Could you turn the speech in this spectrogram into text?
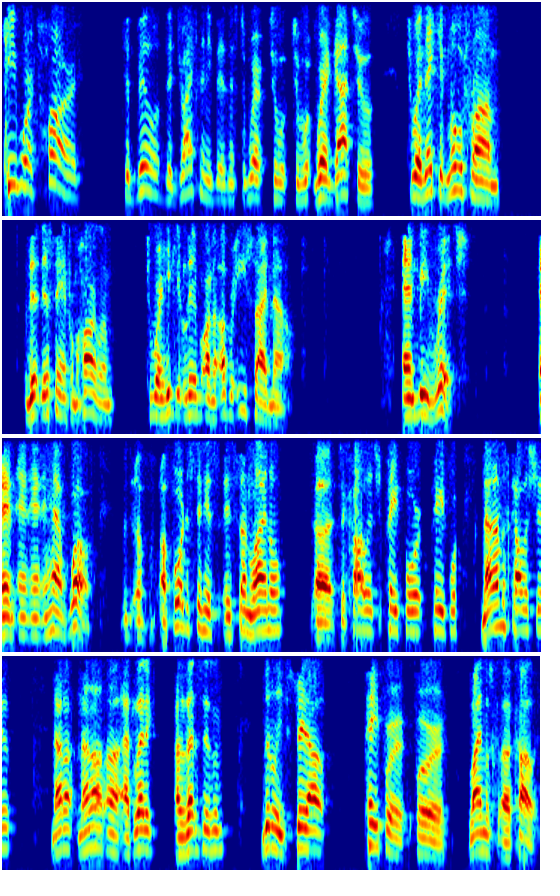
He worked hard to build the dry cleaning business to where to to where it got to, to where they could move from. They're, saying from Harlem to where he could live on the Upper East Side now, and be rich, and and, and have wealth, afford to send his his son Lionel uh, to college, paid for paid for, not on a scholarship, not on, not on uh, athletic athleticism, literally straight out pay for for Lionel's uh, college.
